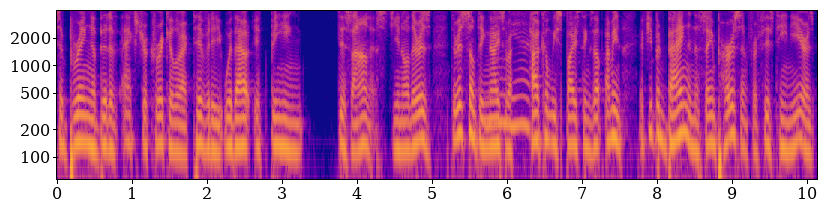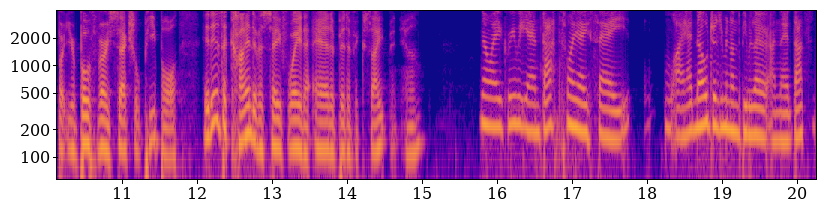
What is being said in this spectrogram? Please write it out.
to bring a bit of extracurricular activity without it being dishonest. You know, there is there is something nice Oh, about yeah. how can we spice things up? I mean, if you've been banging the same person for 15 years, but you're both very sexual people, it is a kind of a safe way to add a bit of excitement, you know? No, I agree with you, and that's why I say I had no judgment on the people there, and that's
